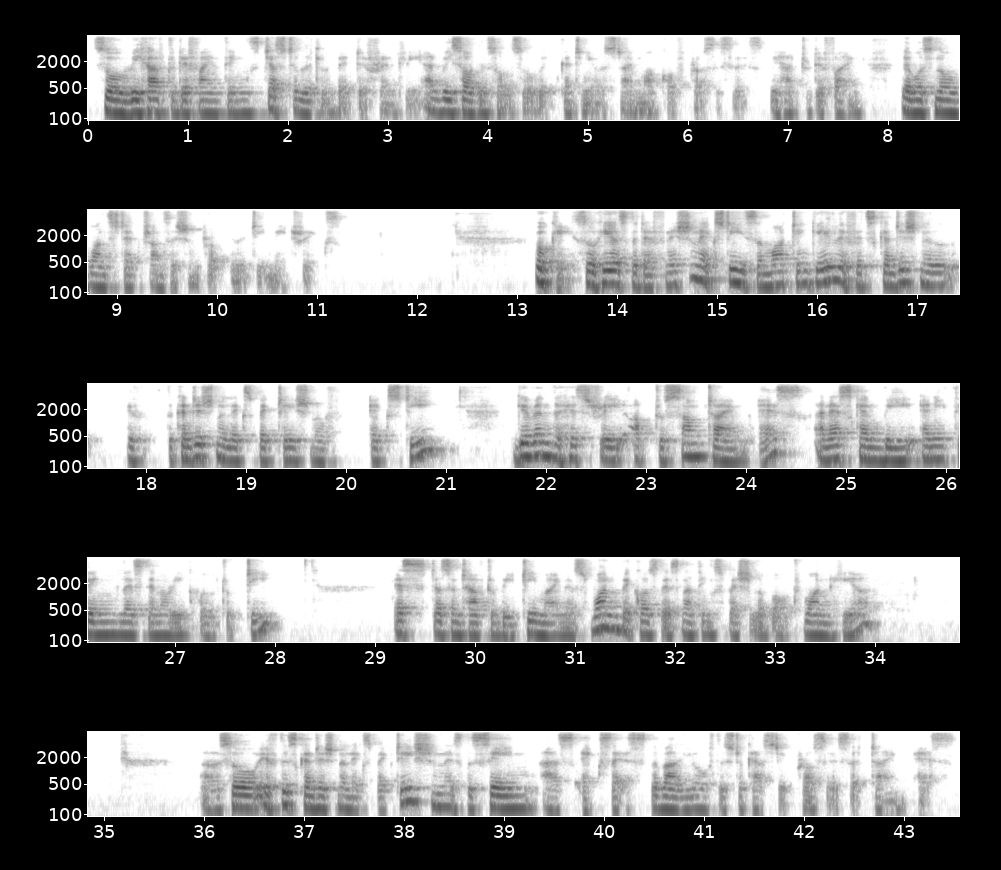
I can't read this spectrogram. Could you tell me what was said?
So we have to define things just a little bit differently. And we saw this also with continuous time Markov processes. We had to define, there was no one-step transition probability matrix. Okay, so here's the definition. XT is a martingale if it's conditional if the conditional expectation of xt given the history up to some time s, and s can be anything less than or equal to t. s doesn't have to be t minus 1 because there's nothing special about 1 here. Uh, so if this conditional expectation is the same as xs, the value of the stochastic process at time s,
